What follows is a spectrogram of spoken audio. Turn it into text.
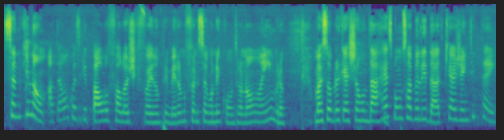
Sendo que não, até uma coisa que Paulo falou, acho que foi no primeiro, não foi no segundo encontro, eu não lembro, mas sobre a questão da responsabilidade que a gente tem.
